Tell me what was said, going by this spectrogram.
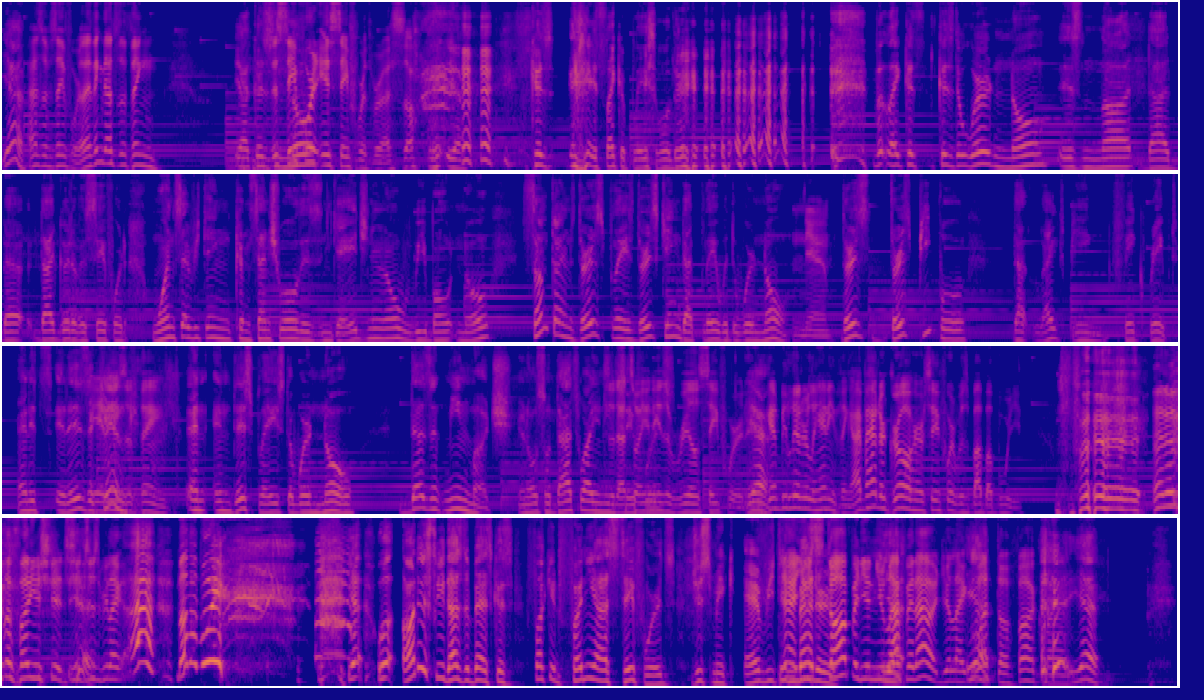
Yeah, Have a safe word. I think that's the thing. Yeah, because the safe word is safe word for us. So Yeah. because it's like a placeholder. but like, cause, cause the word no is not that ba- that good of a safe word. Once everything consensual is engaged, you know, we won't know. Sometimes there's plays, there's king that play with the word no. Yeah. There's there's people that liked being fake raped, and it's it is a It kink. is a thing. and in this place, the word no doesn't mean much, you know. So that's why you need. So that's why you need a real safe word. And Yeah. It can be literally anything. I've had a girl, her safe word was Baba Booey. And it was the funniest shit. She'd Yeah. just be like, ah, Baba Booey. Yeah. Well, honestly, that's the best because fucking funny ass safe words just make everything yeah, better. you stop and then you Yeah. laugh it out. You're like, Yeah. what the fuck, man? yeah.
